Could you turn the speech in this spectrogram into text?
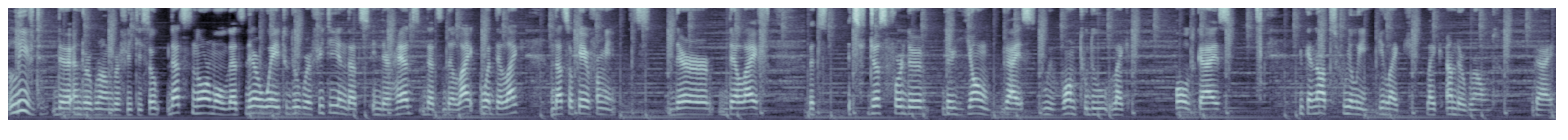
lived the underground graffiti so that's normal that's their way to do graffiti and that's in their heads that's the like what they like and that's okay for me it's their their life but it's just for the the young guys. We want to do like old guys. You cannot really be like like underground guy.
